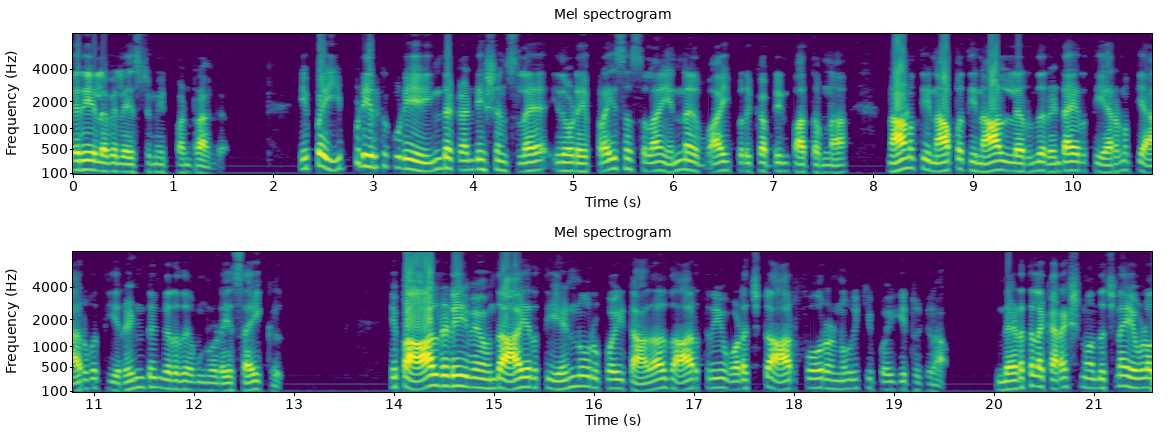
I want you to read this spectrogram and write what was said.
பெரிய லெவலில் எஸ்டிமேட் பண்ணுறாங்க இப்போ இப்படி இருக்கக்கூடிய இந்த கண்டிஷன்ஸில் இதோடைய ப்ரைஸஸ் எல்லாம் என்ன வாய்ப்பு இருக்குது அப்படின்னு பார்த்தோம்னா நானூற்றி நாற்பத்தி நாலுலேருந்து ரெண்டாயிரத்தி இரநூத்தி அறுபத்தி ரெண்டுங்கிறது அவங்களுடைய சைக்கிள் இப்போ ஆல்ரெடி இவன் வந்து ஆயிரத்தி எண்ணூறு போயிட்டான். அதாவது ஆர் த்ரீ உடச்சிட்டு ஆர் ஃபோரை நூறுக்கி போய்கிட்டு இருக்கிறான். இந்த இடத்துல கரெக்ஷன் வந்துச்சுன்னா எவ்வளோ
